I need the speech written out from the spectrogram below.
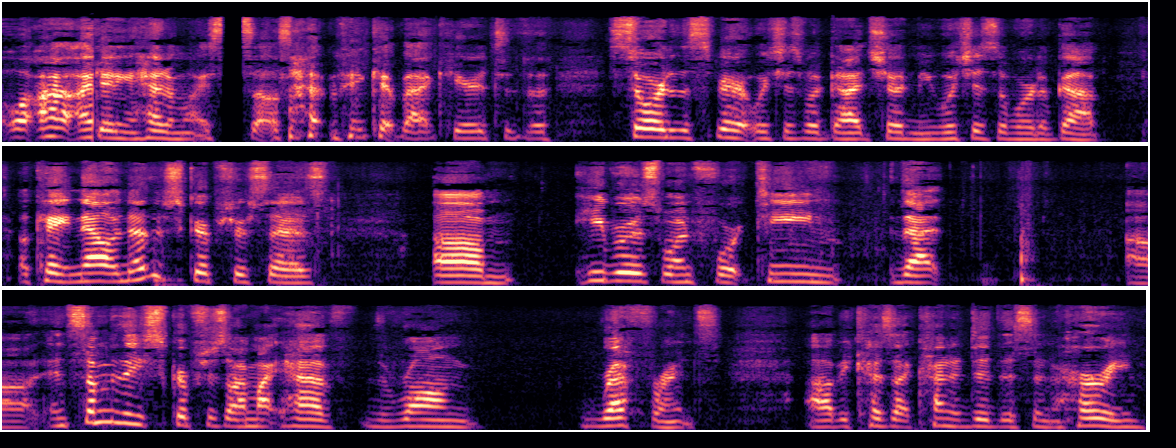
well, I, am getting ahead of myself. So let me get back here to the sword of the Spirit, which is what God showed me, which is the Word of God. Okay, now another scripture says, um, Hebrews 1.14, that, uh, and some of these scriptures I might have the wrong reference uh, because I kind of did this in a hurry.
